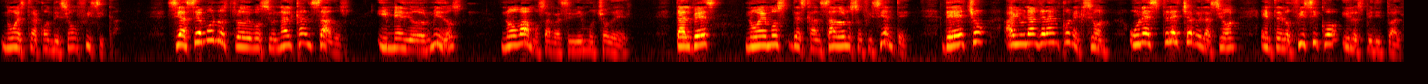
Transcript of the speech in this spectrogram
nuestra condición física. Si hacemos nuestro devocional cansados y medio dormidos, no vamos a recibir mucho de él. Tal vez no hemos descansado lo suficiente. De hecho, hay una gran conexión, una estrecha relación entre lo físico y lo espiritual.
